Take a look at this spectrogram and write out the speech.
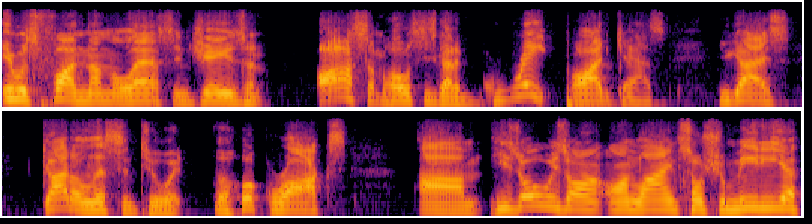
it was fun nonetheless and jay's an awesome host. He's got a great podcast. You guys got to listen to it. The hook rocks. Um, he's always on online social media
